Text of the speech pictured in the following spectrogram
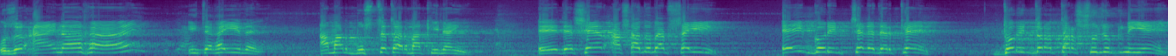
ওজোর আয়না খায় ইটা খাইয়ে দেয় আমার বুঝতে তো আর বাকি নাই। এই দেশের অসাধু ব্যবসায়ী, এই গরিব ছেলেদেরকে দরিদ্রতার সুযোগ নিয়ে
